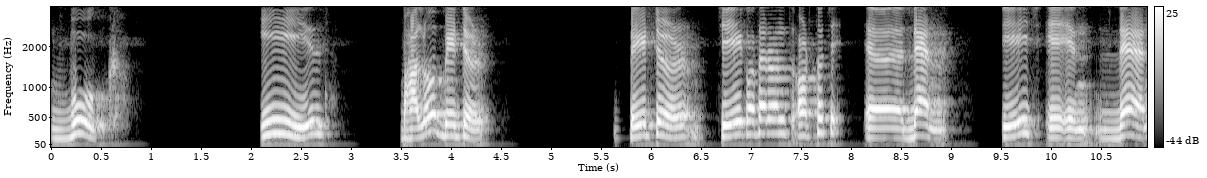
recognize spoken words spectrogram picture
বুক ইজ ভালো বেটার বেটার যে কথার অর্থ হচ্ছে দেন এইচ এ এন দেন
